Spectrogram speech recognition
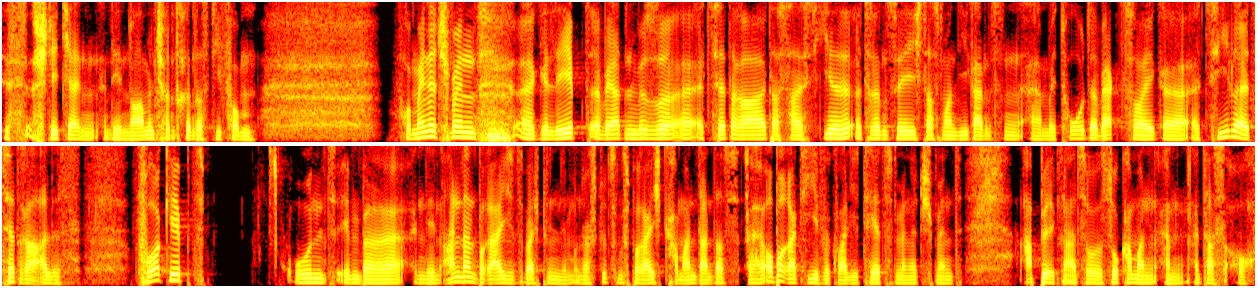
ist, steht ja in, in den Normen schon drin, dass die vom vom Management äh, gelebt werden müsse äh, etc. Das heißt, hier drin sehe ich, dass man die ganzen äh, Methode, Werkzeuge, äh, Ziele etc. alles vorgibt. Und im, in den anderen Bereichen, zum Beispiel in dem Unterstützungsbereich, kann man dann das äh, operative Qualitätsmanagement abbilden. Also so kann man ähm, das auch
